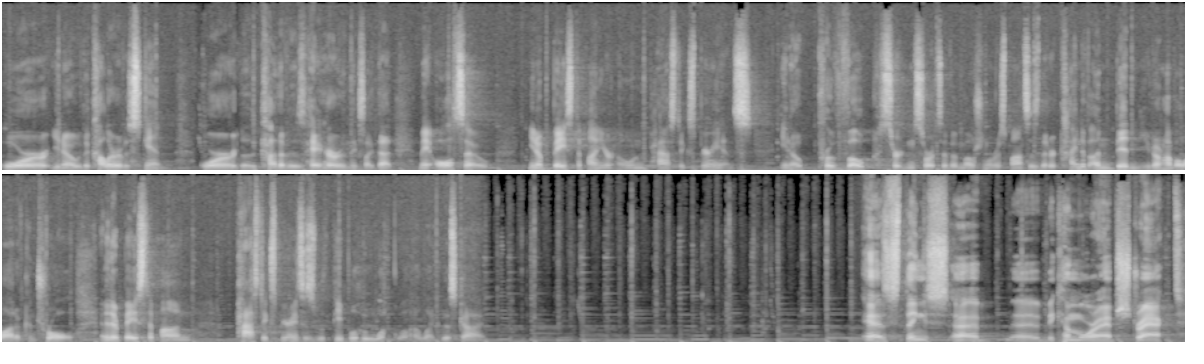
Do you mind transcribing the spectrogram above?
or you know, the color of his skin, or the cut of his hair, and things like that, may also, you know, based upon your own past experience, you know, provoke certain sorts of emotional responses that are kind of unbidden. You don't have a lot of control, and they're based upon past experiences with people who look like this guy. As things uh, uh, become more abstract,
